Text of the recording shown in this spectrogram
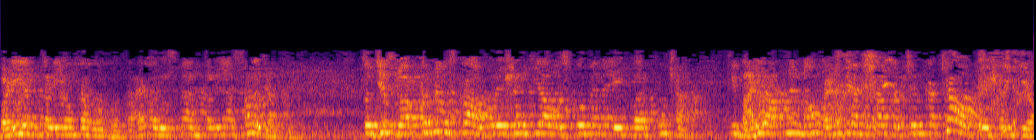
बड़ी अंतड़ियों का रोग होता है और इसमें अंतड़ियाँ सड़ जाती हैं। तो जिस डॉक्टर ने उसका ऑपरेशन किया, उसको मैंने एक बार पूछा कि भाई आपने नौ घंटे अमिताभ बच्चन का क्या ऑपरेशन किया?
